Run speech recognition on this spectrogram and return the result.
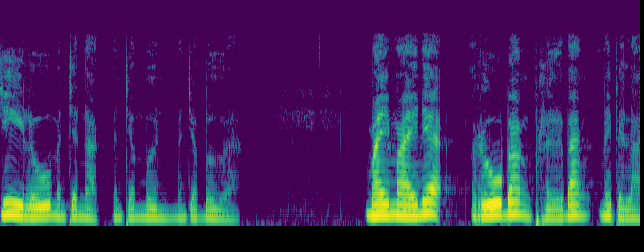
จี้รู้มันจะหนักมันจะมึนมันจะเบื่อ ใหม่ๆเนี่ยรู้บ้างเผลอบ้างไม่เป็นไร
